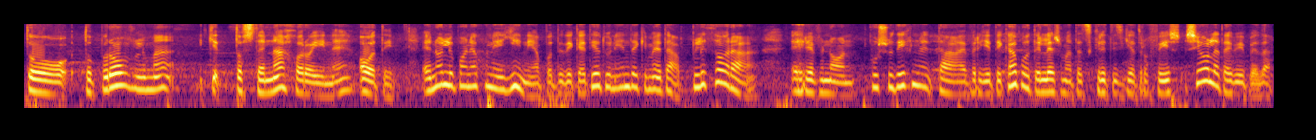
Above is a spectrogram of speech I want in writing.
Το, το πρόβλημα και το στενάχωρο είναι ότι ενώ λοιπόν έχουν γίνει από τη δεκαετία του 90 και μετά πληθώρα ερευνών που σου δείχνουν τα ευεργετικά αποτελέσματα της κρίτης διατροφής σε όλα τα επίπεδα,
